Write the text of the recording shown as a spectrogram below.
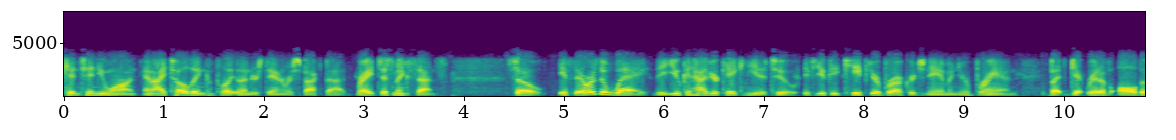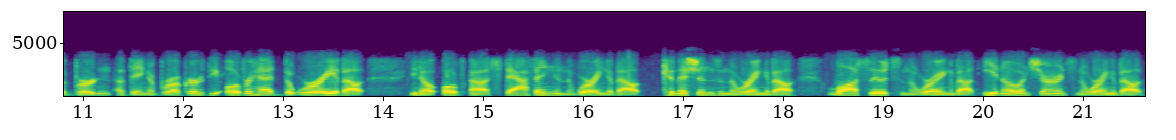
continue on. And I totally and completely understand and respect that. Right? Just makes sense. So if there was a way that you could have your cake and eat it too, if you could keep your brokerage name and your brand, but get rid of all the burden of being a broker, the overhead, the worry about, you know, uh, staffing and the worrying about commissions and the worrying about lawsuits and the worrying about E&O insurance and the worrying about,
